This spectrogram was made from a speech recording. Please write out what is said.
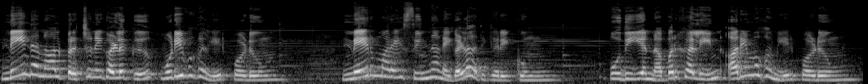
நீண்ட நாள் பிரச்சனைகளுக்கு முடிவுகள் ஏற்படும். நேர்மறை சிந்தனைகள் அதிகரிக்கும். புதிய நபர்களின் அறிமுகம் ஏற்படும்.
